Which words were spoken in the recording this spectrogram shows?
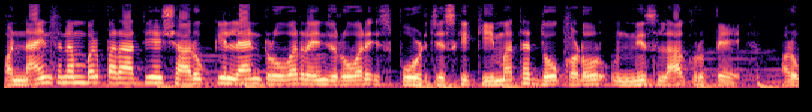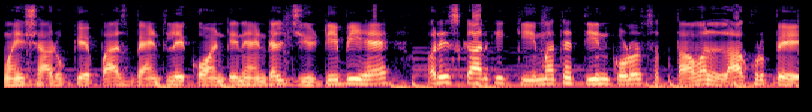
और नाइन्थ नंबर पर आती है शाहरुख की Land Rover Range Rover Sport जिसकी कीमत है दो करोड़ उन्नीस लाख रुपए। और वहीं शाहरुख के पास बेंटली कॉन्टिनेंटल जीटी भी है और इस कार की कीमत है तीन करोड़ सत्तावन लाख रुपए।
